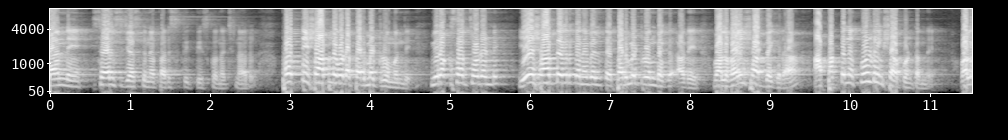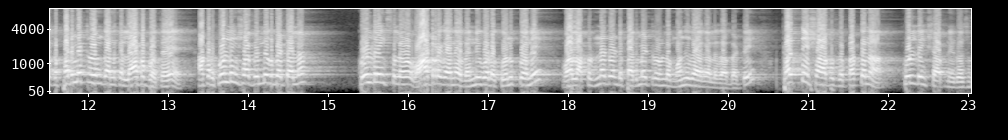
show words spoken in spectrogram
దాన్ని సేల్స్ చేసుకునే పరిస్థితికి తీసుకొని వచ్చినారు. ప్రతి షాప్లో కూడా పర్మిట్ రూమ్ ఉంది. మీరు ఒకసారి చూడండి. ఏ షాప్ దగ్గరికైనా వెళ్తే పర్మిట్ రూమ్ దగ్గర అది వాళ్ళ వైన్ షాప్ దగ్గర ఆ పక్కనే కూల్ డ్రింక్ షాప్ ఉంటుంది. వాళ్ళకి పర్మిట్ రూమ్ కనుక లేకపోతే అక్కడ కూల్ డ్రింక్ షాప్ ఎందుకు పెట్టాలా? కూల్ డ్రింక్స్లో వాటర్ కానీ అవన్నీ కూడా కొనుక్కొని వాళ్ళు అక్కడ ఉన్నటువంటి పర్మిట్ రూమ్లో మందు తాగాలి కాబట్టి ప్రతి షాపుకు పక్కన కూల్ డ్రింక్ షాప్ని ఈరోజు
